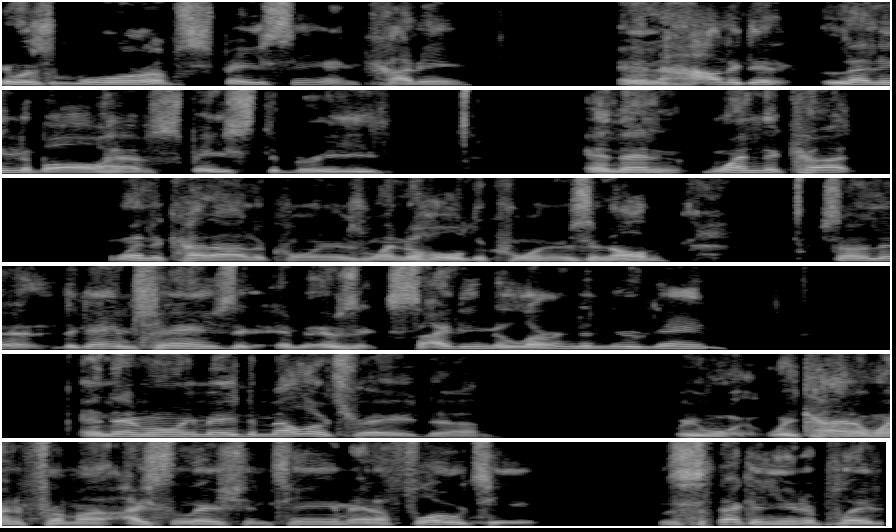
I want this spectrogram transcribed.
It was more of spacing and cutting and how to get letting the ball have space to breathe and then when to cut when to cut out of the corners, when to hold the corners, and all. So the the game changed. It, it was exciting to learn the new game. And then when we made the Melo trade, uh, we we kind of went from an isolation team and a flow team. The second unit played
